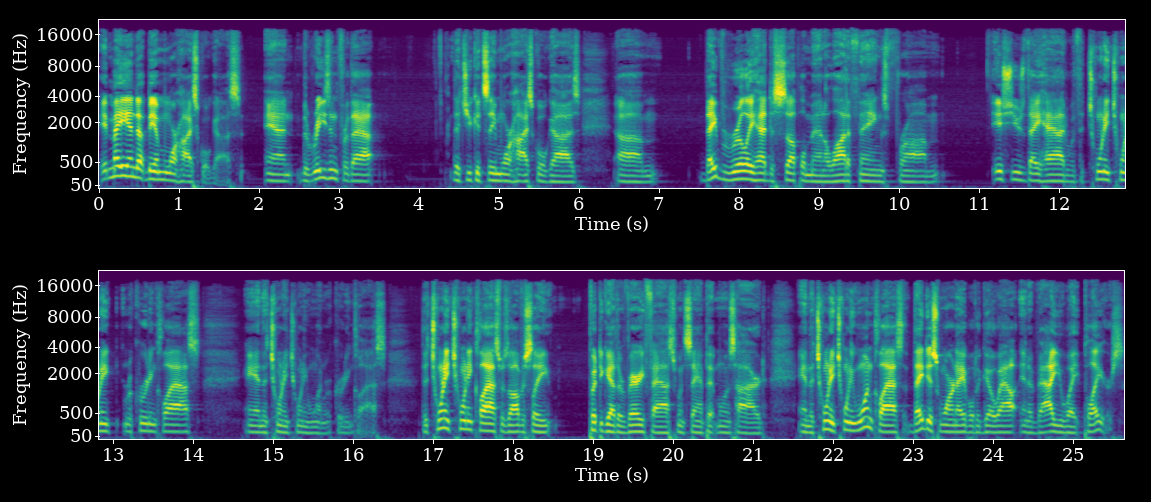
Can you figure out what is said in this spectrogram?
it may end up being more high school guys. And the reason for that, that you could see more high school guys, um, they've really had to supplement a lot of things from issues they had with the 2020 recruiting class and the 2021 recruiting class. The 2020 class was obviously put together very fast when Sam Pittman was hired. And the 2021 class, they just weren't able to go out and evaluate players.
